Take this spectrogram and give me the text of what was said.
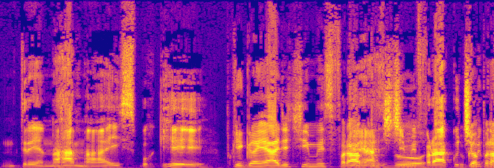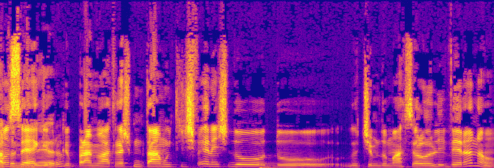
em treinar mais, porque Porque ganhar de times fracos ganhar de do, time fraco o time Campeonato consegue. Mineiro, Porque pra mim o Atlético não tá muito diferente do, do, do time do Marcelo Oliveira, não.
